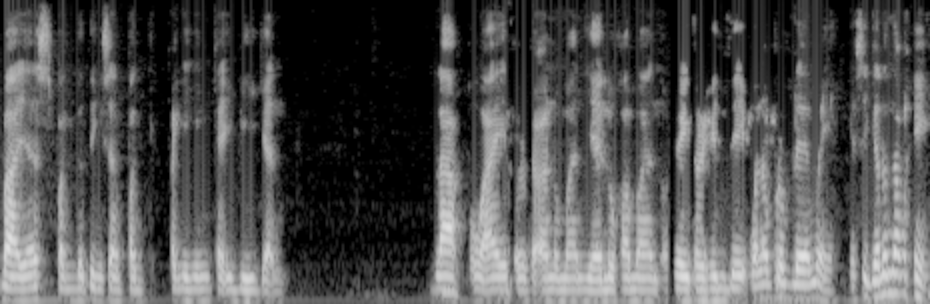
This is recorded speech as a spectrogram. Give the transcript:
bias pagdating sa pag, pagiging kaibigan. Black, white, or ano man, yellow ka man, or straight or hindi, walang problema eh. Kasi ganun ako eh.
